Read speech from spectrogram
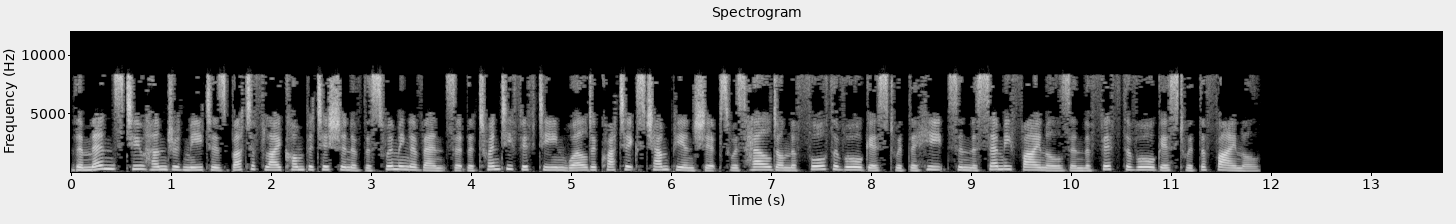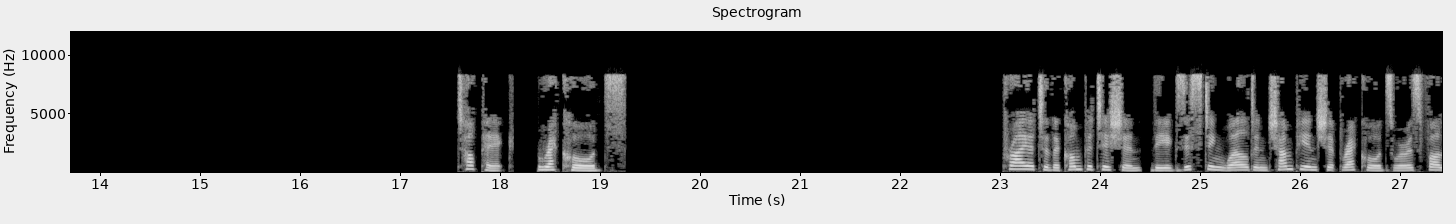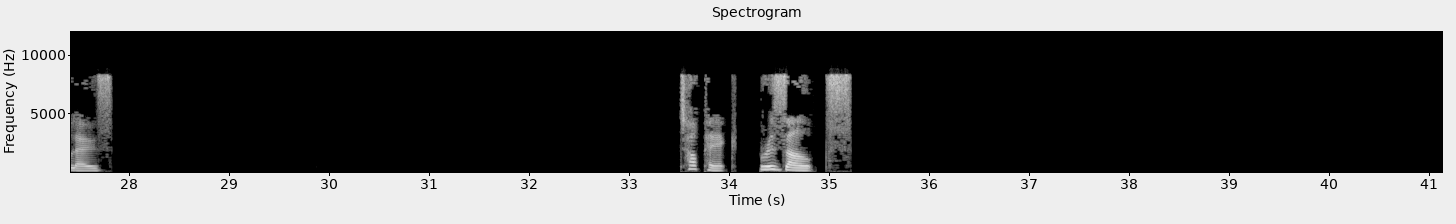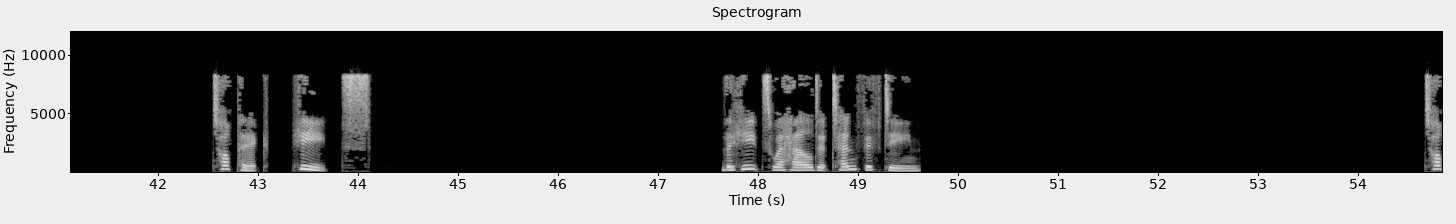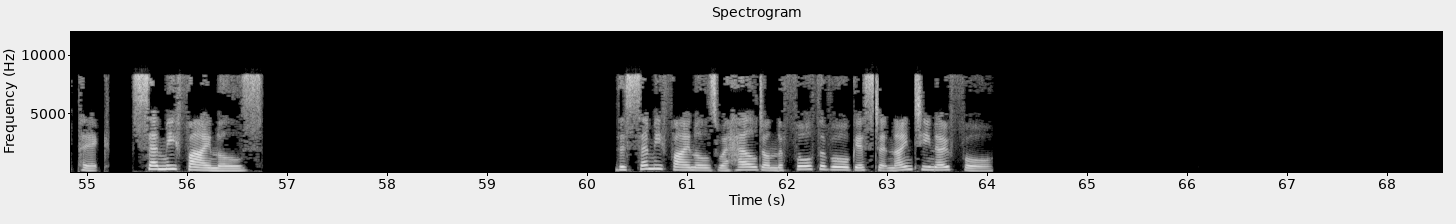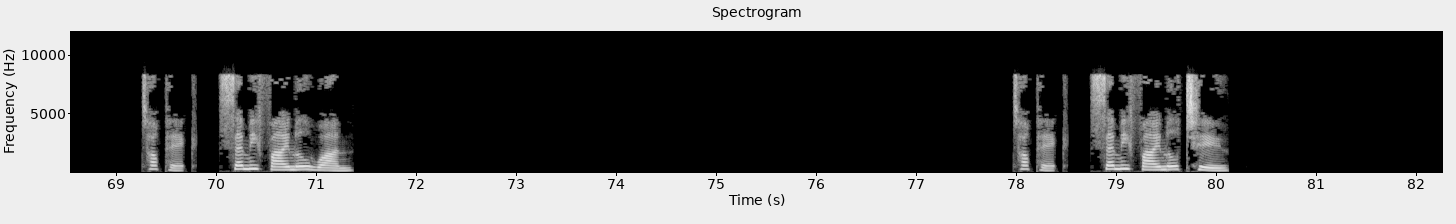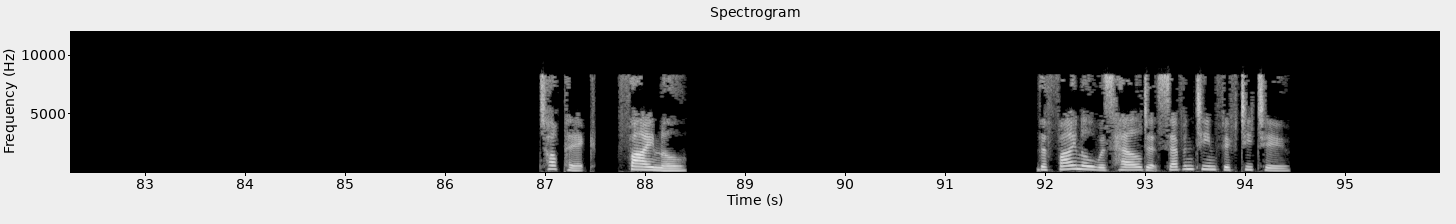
The men's 200 meters butterfly competition of the swimming events at the 2015 World Aquatics Championships was held on the 4th of August with the heats and the semi-finals and the 5th of August with the final. Topic: Records. Prior to the competition, the existing world and championship records were as follows. Topic Results. Topic Heats. The heats were held at 10:15. Topic Semi-finals The semi-finals were held on 4 August at 1904. Topic: Semi-final 1. Topic: Semi-final 2. Topic: Final The final was held at 1752.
